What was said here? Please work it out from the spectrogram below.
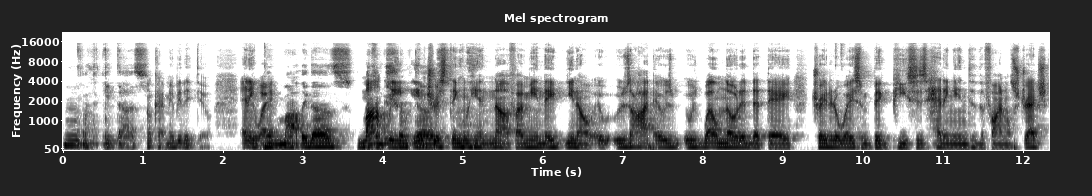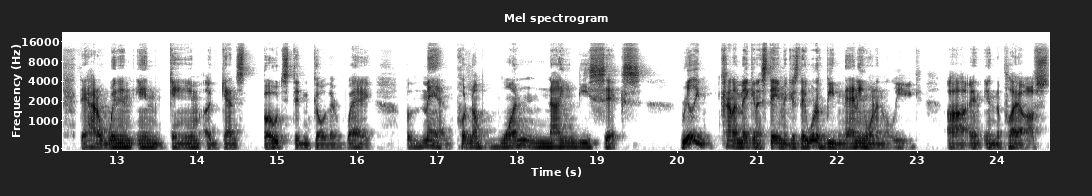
Hmm, I think he does. Okay, maybe they do. Anyway, Motley does. Motley, interestingly does. enough, I mean, they, you know, it, it was hot. It was it was well noted that they traded away some big pieces heading into the final stretch. They had a winning in game against Boats, didn't go their way, but man, putting up 196 really kind of making a statement because they would have beaten anyone in the league uh, in, in the playoffs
